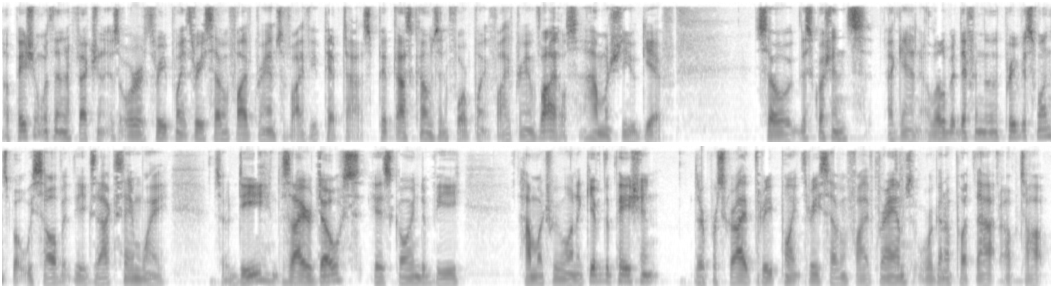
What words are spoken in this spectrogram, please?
A patient with an infection is ordered 3.375 grams of IV Piptaz. Piptaz comes in 4.5 gram vials. How much do you give? So this question's, again, a little bit different than the previous ones, but we solve it the exact same way. So D, desired dose, is going to be how much we want to give the patient. They're prescribed 3.375 grams. We're going to put that up top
